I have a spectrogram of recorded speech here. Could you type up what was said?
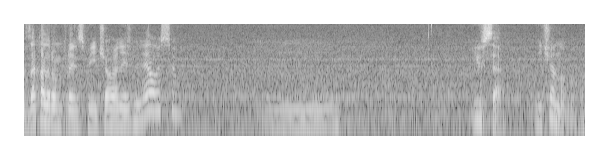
За кадром, в принципі, нічого не змінилося. І все. Нічого нового.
